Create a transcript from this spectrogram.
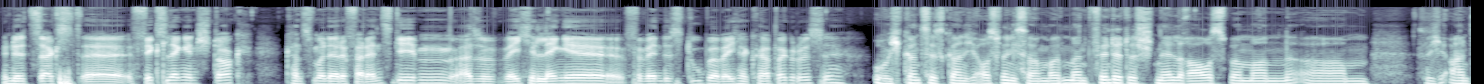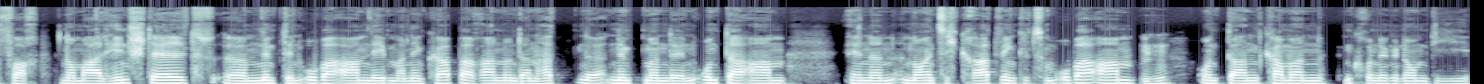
Wenn du jetzt sagst, äh, Fixlängenstock, kannst du mal eine Referenz geben? Also welche Länge verwendest du bei welcher Körpergröße? Oh, ich kann es jetzt gar nicht auswendig sagen. Man, man findet es schnell raus, wenn man ähm, sich einfach normal hinstellt, ähm, nimmt den Oberarm neben an den Körper ran und dann hat, äh, nimmt man den Unterarm in einen 90-Grad-Winkel zum Oberarm mhm. und dann kann man im Grunde genommen die,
